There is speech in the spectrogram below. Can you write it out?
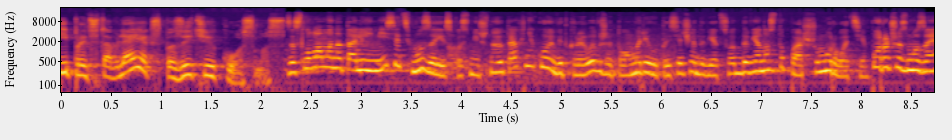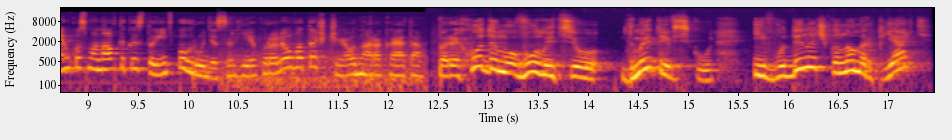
і представляє експозицію Космос. За словами Наталії Місяць, музеї з космічною технікою відкрили в Житомирі у 1991 році. Поруч із музеєм космонавтики стоїть погруддя Сергія Корольова та ще одна ракета. Переходимо вулицю Дмитрівську, і в будиночку номер 5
